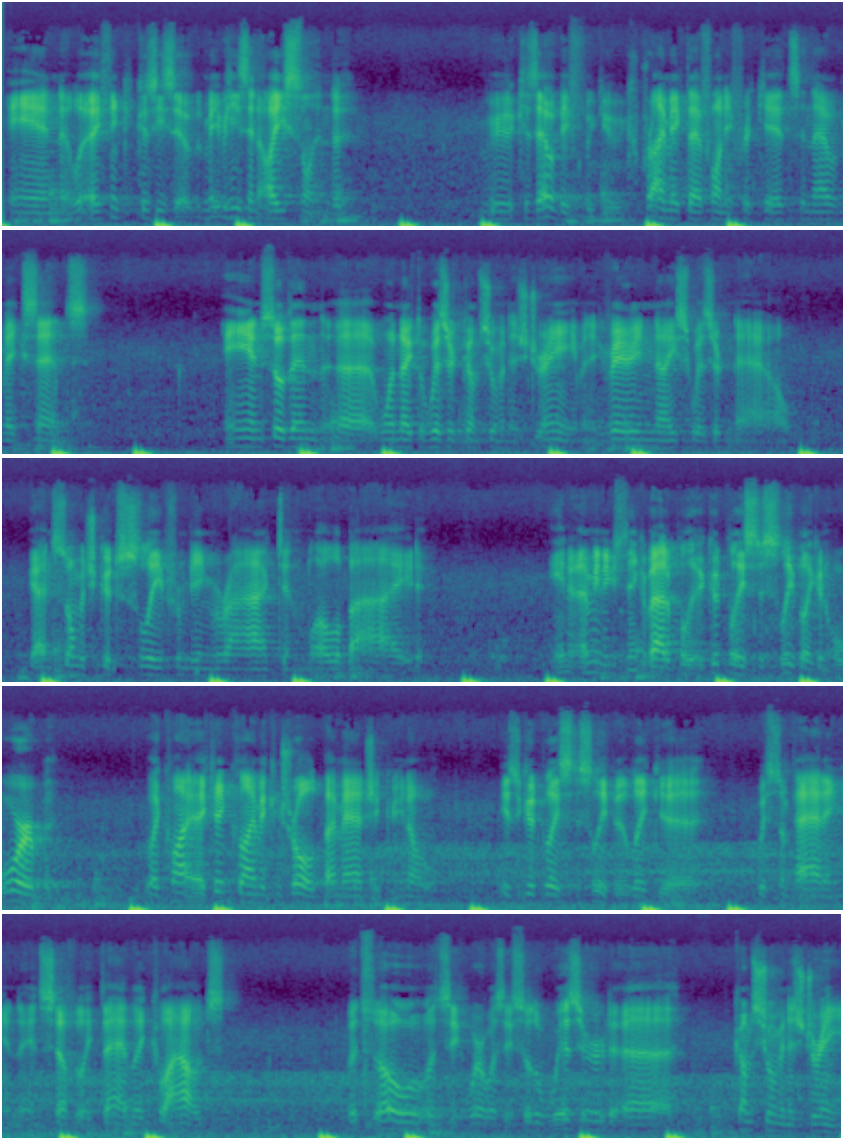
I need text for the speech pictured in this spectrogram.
And I think because he's maybe he's in Iceland, because that would be you could probably make that funny for kids, and that would make sense. And so then uh, one night the wizard comes to him in his dream, and a very nice wizard now. Gotten so much good sleep from being rocked and lullabied you know, I mean, you think about a, a good place to sleep, like an orb, like I think climate controlled by magic, you know, is a good place to sleep. Like uh, with some padding and, and stuff like that, like clouds. But so let's see, where was he? So the wizard uh, comes to him in his dream,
